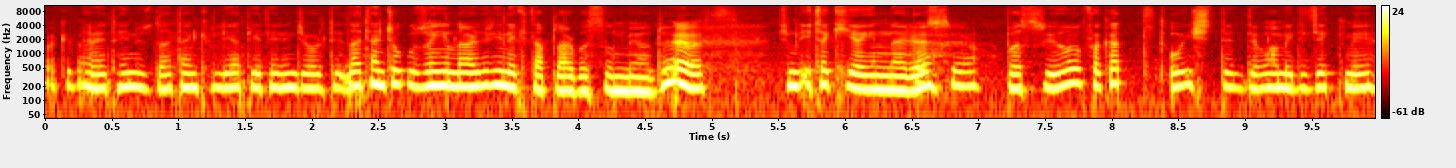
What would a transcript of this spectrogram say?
belki de. Evet henüz zaten külliyat yeterince ortaya. Zaten çok uzun yıllardır yine kitaplar basılmıyordu. Evet. Şimdi İtaki yayınları basıyor. basıyor. Fakat o işte devam edecek mi,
